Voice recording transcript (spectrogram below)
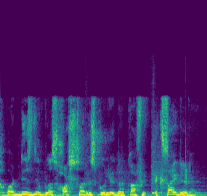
और डिज्नी प्लस हॉटस्टार इसको लेकर काफ़ी एक्साइटेड है।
